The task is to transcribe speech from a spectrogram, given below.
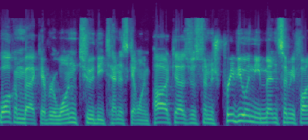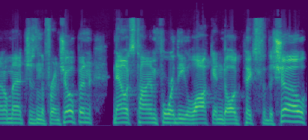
Welcome back, everyone, to the Tennis Gambling Podcast. Just finished previewing the men's semifinal matches in the French Open. Now it's time for the lock and dog picks for the show.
